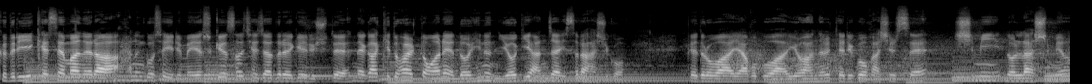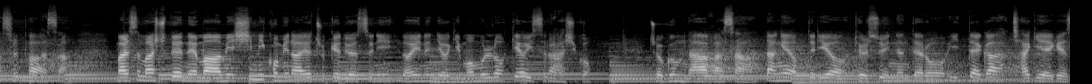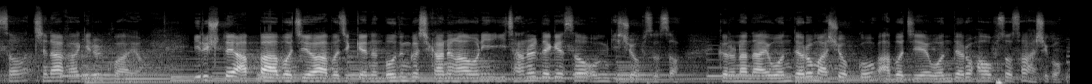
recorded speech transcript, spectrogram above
그들이 게세마네라 하는 곳에 이름에 예수께서 제자들에게 이르시되 내가 기도할 동안에 너희는 여기 앉아 있으라 하시고 베드로와 야고보와 요한을 데리고 가실새 심히 놀라시며 슬퍼하사 말씀하시되 내 마음이 심히 고민하여 죽게 되었으니 너희는 여기 머물러 깨어 있으라 하시고 조금 나아가사 땅에 엎드려 될 수 있는 대로 이때가 자기에게서 지나가기를 구하여 이르시되 아빠 아버지여 아버지께는 모든 것이 가능하오니 이 잔을 내게서 옮기시옵소서 그러나 나의 원대로 마시옵고 아버지의 원대로 하옵소서 하시고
